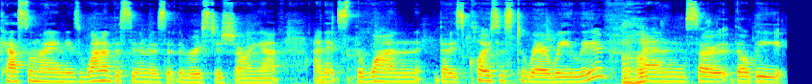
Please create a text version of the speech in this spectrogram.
Castlemaine is one of the cinemas that the Rooster's showing at, and it's the one that is closest to where we live. Uh-huh. And so there'll be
